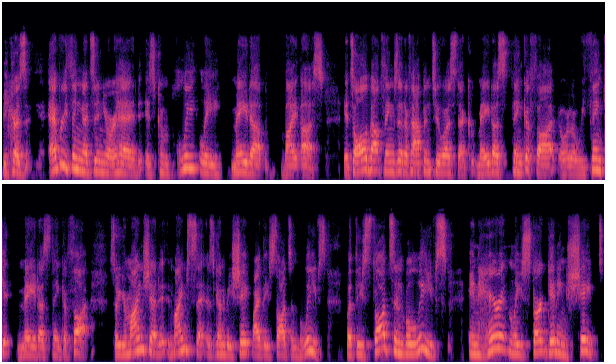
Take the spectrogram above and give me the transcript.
because everything that's in your head is completely made up by us. It's all about things that have happened to us that made us think a thought, or that we think it made us think a thought. So your mindset mindset is going to be shaped by these thoughts and beliefs, but these thoughts and beliefs inherently start getting shaped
